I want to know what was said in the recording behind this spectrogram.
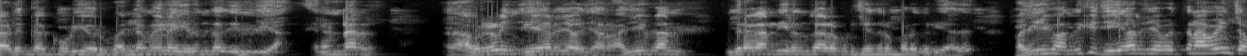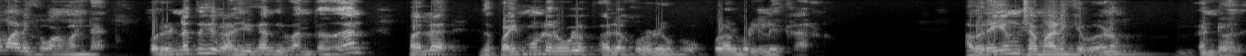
தடுக்கக்கூடிய ஒரு வல்லமையில இருந்தது இந்தியா. ஏனென்றால் அவர்களும் ஜெயர் ஜெய இந்திராகாந்தி இருந்தால் அப்படி செய்திருப்பது தெரியாது. ராஜீவ்காந்திக்கு ஜேஆர் ஜெயவர்த்தனாவையும் சமாளிக்க போனமாட்டேன் ஒரு எண்ணத்துக்கு ராஜீவ்காந்தி வந்ததுதான் பல இந்த பயன்மூண்டல் உள்ள பல குரல் குளறுபடிகளுக்கு காரணம். அவரையும் சமாளிக்க வேணும் என்றது.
